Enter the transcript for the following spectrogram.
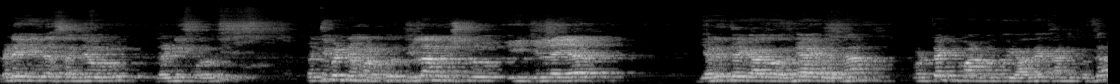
ಬೆಳಗ್ಗೆಯಿಂದ ಸಂಜೆವರು ಧರಣಿ ಕೊಡೋದು ಪ್ರತಿಭಟನೆ ಮಾಡಬೇಕು ಜಿಲ್ಲಾ ಮಿನಿಸ್ಟ್ರು ಈ ಜಿಲ್ಲೆಯ ಜನತೆಗಾಗೋ ಅನ್ಯಾಯವನ್ನ ಪ್ರೊಟೆಕ್ಟ್ ಮಾಡಬೇಕು ಯಾವುದೇ ಕಾರಣಕ್ಕೂ ಸಹ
